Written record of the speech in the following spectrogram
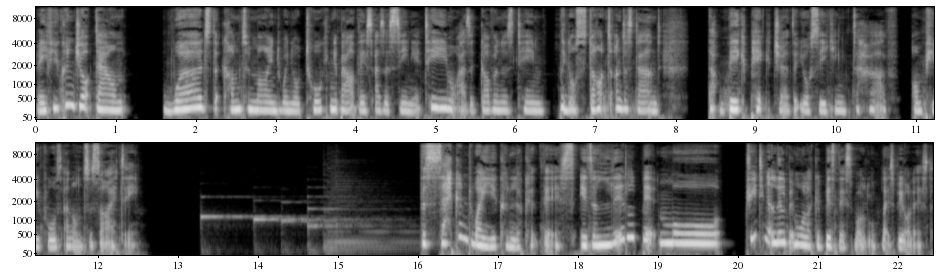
And if you can jot down words that come to mind when you're talking about this as a senior team or as a governor's team, then you'll start to understand that big picture that you're seeking to have on pupils and on society. The second way you can look at this is a little bit more treating it a little bit more like a business model, let's be honest.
